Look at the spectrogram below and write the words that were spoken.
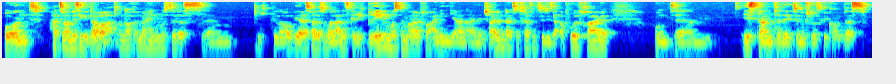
Und hat zwar ein bisschen gedauert und auch immerhin musste das, ähm, ich glaube, ja, es war das Oberlandesgericht Bremen, musste mal vor einigen Jahren eine Entscheidung dazu treffen, zu dieser Abholfrage und ähm, ist dann tatsächlich zu dem Schluss gekommen, dass,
